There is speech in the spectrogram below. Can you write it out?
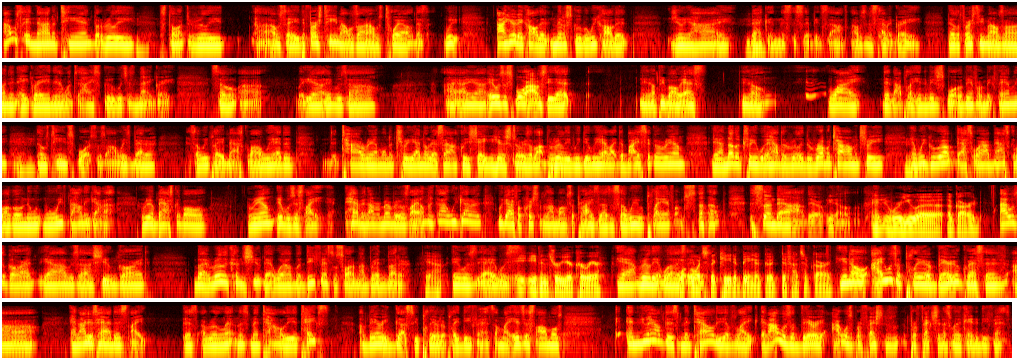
I would say nine or 10, but really start to really, uh, I would say the first team I was on, I was 12. That's, we, I hear they call it middle school, but we called it junior high back in Mississippi South. I was in the seventh grade. That was the first team I was on in eighth grade, and then I went to high school, which is ninth grade. So, uh, but yeah, it was, uh, I, I uh, it was a sport, obviously, that, you know, people always ask, you know, why did not play individual sport, but being from a big family, those team sports was always better. And so we played basketball. We had the, the tire rim on the tree. I know that sounds cliche. You hear the stories a lot, but mm-hmm. really we did. We had like the bicycle rim. Then another tree would have the really the rubber tire on the tree. And mm-hmm. we grew up. That's where our basketball go. And then when we finally got a real basketball rim, it was just like heaven. I remember it was like, oh my God, we got it, we got it for Christmas. Our mom surprised us. And so we were playing from sun up to sundown out there, you know. And were you a, a guard? I was a guard. Yeah, I was a shooting guard, but really couldn't shoot that well. But defense was sort of my bread and butter. Yeah. It was, yeah, it was, E- even through your career? yeah, really it was. What, It what's the key to being a good defensive guard? You know, I was a player, very aggressive, uh, and I just had this like this a relentless mentality. It takes a very gutsy player to play defense. I'm like, it's just almost, and you have this mentality of like, and I was a very, I was a professional perfectionist when it came to defense.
